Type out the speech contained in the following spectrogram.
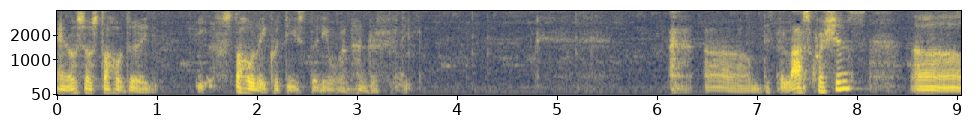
and also stockholder stockholder equity is 3150 um, this is the last questions. Uh,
